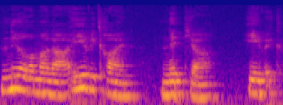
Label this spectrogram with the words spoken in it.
Nirmala, ewig rein. Nitya, ewig.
